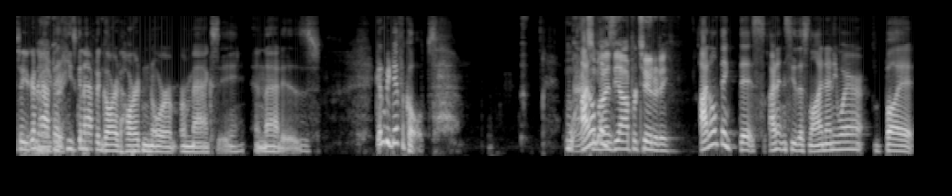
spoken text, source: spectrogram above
So you're gonna I have to he's gonna have to guard Harden or or Maxey, and that is gonna be difficult. W- I don't Maximize think the opportunity. I don't think this I didn't see this line anywhere, but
